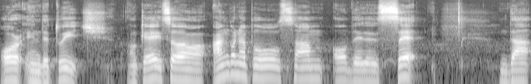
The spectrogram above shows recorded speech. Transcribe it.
or in the Twitch. Okay, so I'm gonna pull some of the set that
